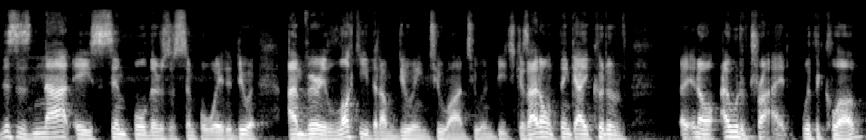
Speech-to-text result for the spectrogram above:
this is not a simple there's a simple way to do it i'm very lucky that i'm doing two on two in beach because i don't think i could have you know i would have tried with the club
